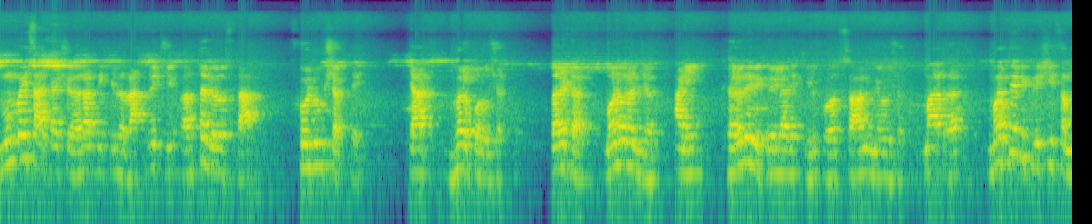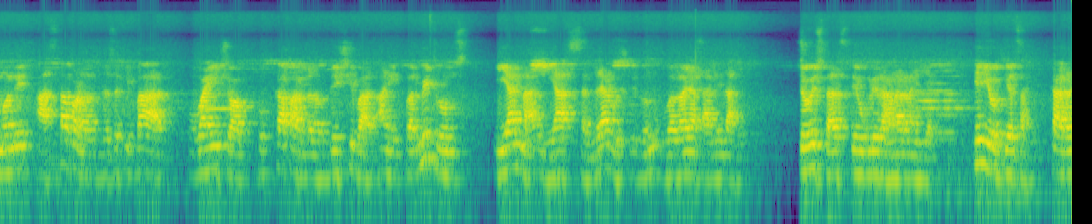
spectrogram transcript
मुंबईसारख्या शहरात देखील रात्रीची अर्थव्यवस्था खोलू शकते. त्यात भर पडू शकते. पर्यटन मनोरंजन आणि खरेदी विक्रीला देखील प्रोत्साहन मिळू शकते. मात्र मद्य विक्रीशी संबंधित आस्थापनं जसं की बार वाईन शॉप हुक्का पार्लर देशी बार आणि परमिट रूम्स यांना या सगळ्या गोष्टीतून वगळण्यात आलेलं आहे. चोवीस तास ते उघडे राहणार नाही हे योग्यच आहे. कारण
